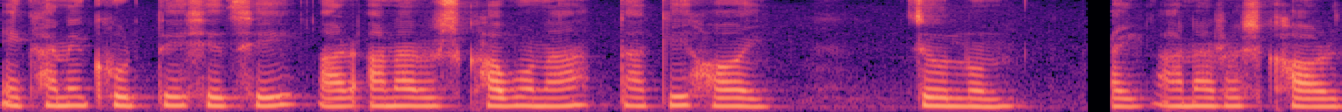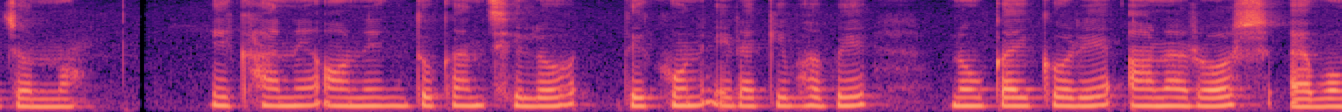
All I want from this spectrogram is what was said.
এখানে ঘুরতে এসেছি, আর আনারস খাব না, তা কি হয়? চলুন। তাই আনারস খাওয়ার জন্য। এখানে অনেক দোকান ছিল। দেখুন এরা কীভাবে নৌকায় করে আনারস এবং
